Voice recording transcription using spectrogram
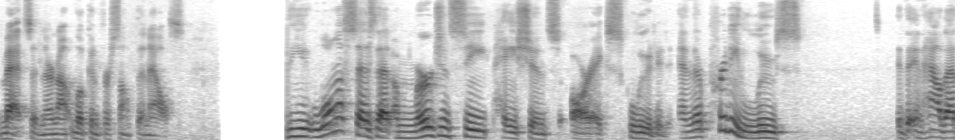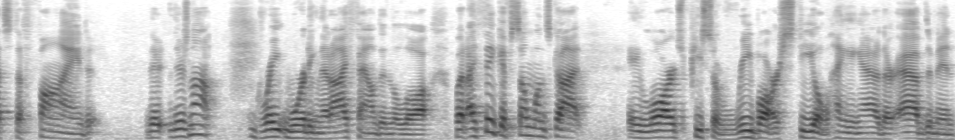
METs and they're not looking for something else. The law says that emergency patients are excluded, and they're pretty loose in how that's defined. There, there's not great wording that I found in the law, but I think if someone's got a large piece of rebar steel hanging out of their abdomen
